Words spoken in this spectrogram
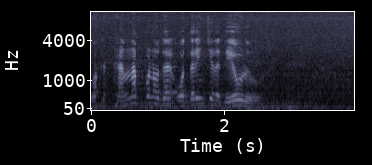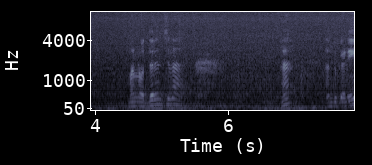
ఒక కన్నప్పను ఉద్ధ ఉద్ధరించిన దేవుడు మన ఉద్ధరించడా అందుకని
